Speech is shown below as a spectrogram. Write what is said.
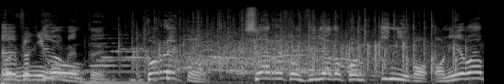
con efectivamente, correcto. Se ha reconciliado con Íñigo Onieva.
